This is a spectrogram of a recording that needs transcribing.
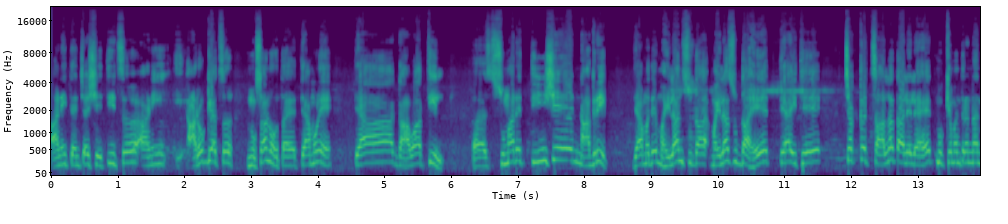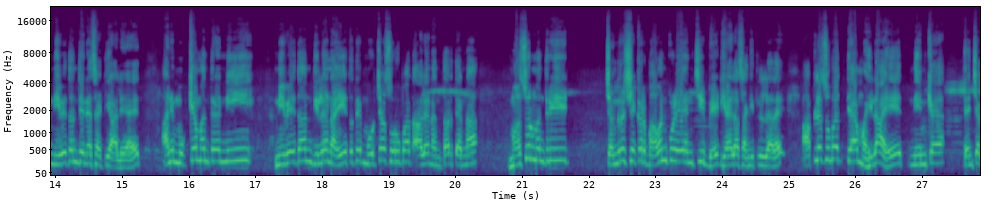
आणि त्यांच्या शेतीचं आणि आरोग्याचं नुकसान होत आहे. त्यामुळे त्या गावातील सुमारे तीनशे नागरिक ज्यामध्ये महिलांसुद्धा महिलासुद्धा आहेत त्या इथे चक्क चालत आलेले आहेत मुख्यमंत्र्यांना निवेदन देण्यासाठी आले आहेत. आणि मुख्यमंत्र्यांनी निवेदन दिलं नाही तर ते मोर्चा स्वरूपात आल्यानंतर त्यांना महसूल मंत्री चंद्रशेखर बावनकुळे यांची भेट घ्यायला सांगितलेलं आहे. आपल्यासोबत त्या महिला आहेत नेमक्या त्यांच्या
